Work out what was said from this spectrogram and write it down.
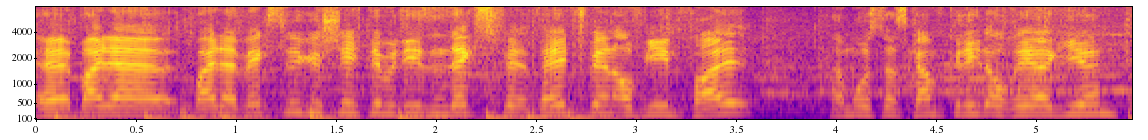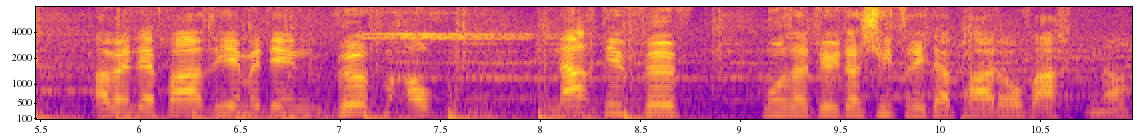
Äh, bei, der, bei der Wechselgeschichte mit diesen sechs Feldsperren auf jeden Fall. Da muss das Kampfgericht auch reagieren. Aber in der Phase hier mit den Würfen auf, nach dem Pfiff muss natürlich das Schiedsrichterpaar darauf achten. Ne?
